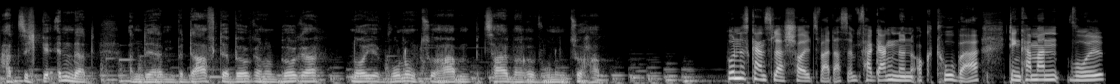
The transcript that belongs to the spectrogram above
hat sich geändert an dem Bedarf der Bürgerinnen und Bürger, neue Wohnungen zu haben, bezahlbare Wohnungen zu haben. Bundeskanzler Scholz war das im vergangenen Oktober. Den kann man wohl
